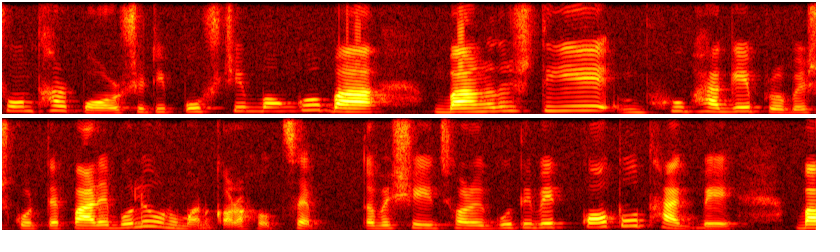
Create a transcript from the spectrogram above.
সন্ধ্যার পর সেটি পশ্চিমবঙ্গ বা বাংলাদেশ দিয়ে ভূভাগে প্রবেশ করতে পারে বলে অনুমান করা হচ্ছে। তবে সেই ঝড়ের গতিবেগ কত থাকবে বা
